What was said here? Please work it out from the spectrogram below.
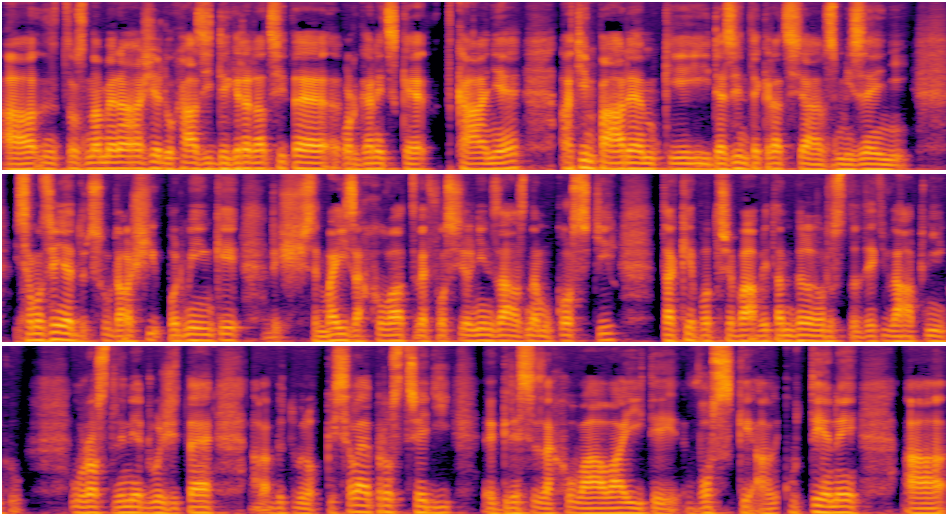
A to znamená, že dochází degradaci té organické tkáně a tím pádem k její dezintegraci a zmizení. Samozřejmě jsou další podmínky, když se mají zachovat ve fosilním záznamu kosti, tak je potřeba, aby tam bylo dostatek vápníků. U rostlin je důležité, aby to bylo kyselé prostředí, kde se zachovávají ty vosky a kutiny a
